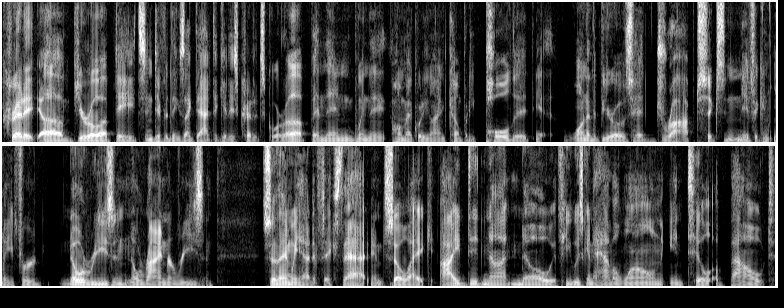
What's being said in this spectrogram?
credit uh, bureau updates and different things like that to get his credit score up. And then when the home equity line company pulled it, it- one of the bureaus had dropped significantly for no reason, no rhyme or reason. So then we had to fix that. And so, like, I did not know if he was going to have a loan until about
